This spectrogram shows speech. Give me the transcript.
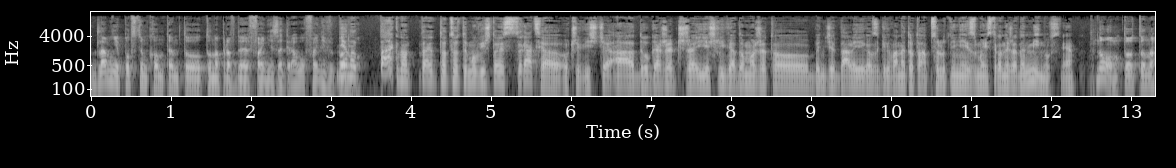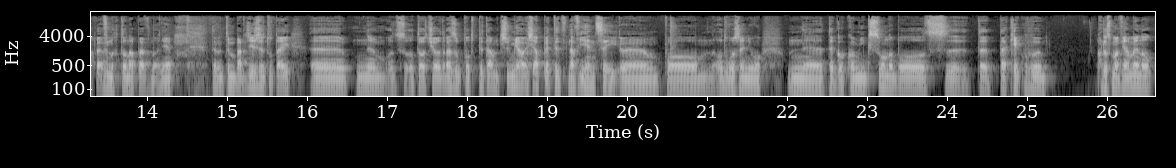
dla mnie pod tym kątem to, to naprawdę fajnie zagrało, fajnie wypadło. Nie, no, tak, no to co ty mówisz to jest racja oczywiście, a druga rzecz, że jeśli wiadomo, że to będzie dalej rozgrywane, to to absolutnie nie jest z mojej strony żaden minus, nie? No, to, to na pewno, to na pewno, nie? Tym, tym bardziej, że tutaj e, to cię od razu podpytam, czy miałeś apetyt na więcej e, po odłożeniu tego komiksu, no bo te, tak jak rozmawiamy, no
